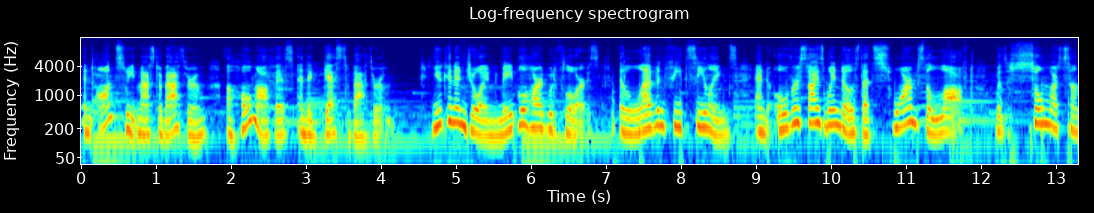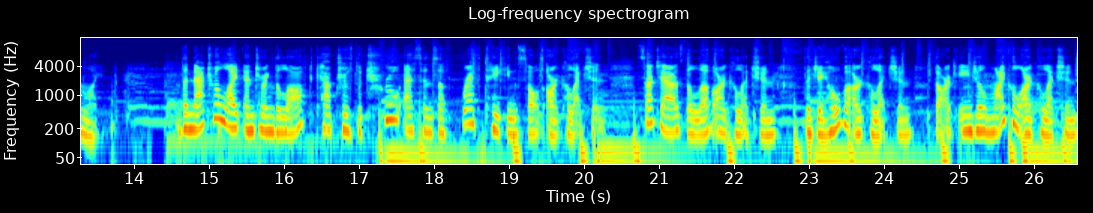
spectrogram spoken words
an ensuite master bathroom, a home office, and a guest bathroom. You can enjoy maple hardwood floors, 11 feet ceilings, and oversized windows that swarms the loft with so much sunlight. The natural light entering the loft captures the true essence of breathtaking salt art collection, such as the Love Art Collection, the Jehovah Art Collection, the Archangel Michael Art Collection,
